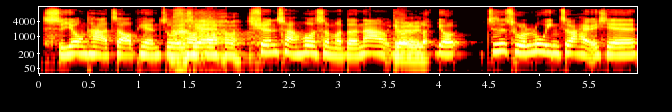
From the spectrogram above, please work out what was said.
使用他的照片做一些 宣传或什么的。那有有。就是除了录音之外，还有一些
